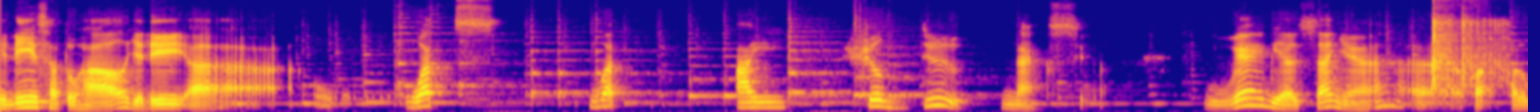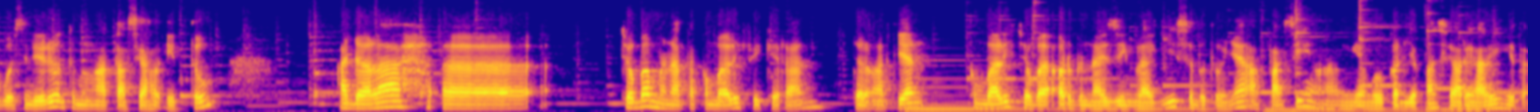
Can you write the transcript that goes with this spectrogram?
ini satu hal jadi uh, what what I should do next. Gitu. gue biasanya uh, kalau gue sendiri untuk mengatasi hal itu adalah uh, coba menata kembali pikiran dalam artian kembali coba organizing lagi sebetulnya apa sih yang yang gue kerjakan sehari-hari gitu.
